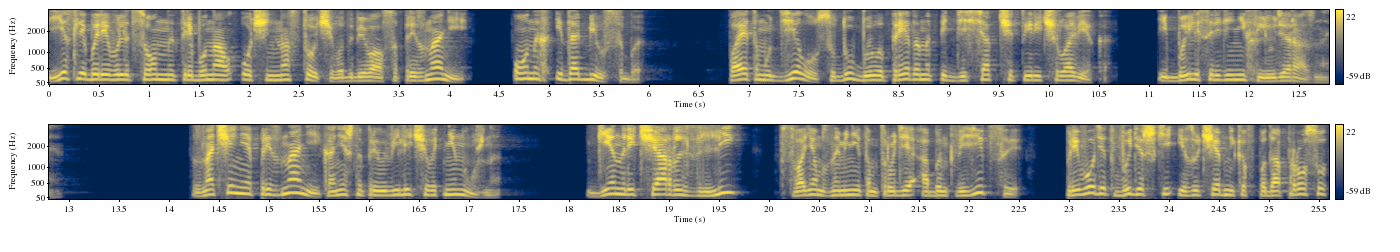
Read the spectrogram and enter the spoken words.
Если бы революционный трибунал очень настойчиво добивался признаний, он их и добился бы. По этому делу суду было предано 54 человека, и были среди них люди разные. Значение признаний, конечно, преувеличивать не нужно. Генри Чарльз Ли в своем знаменитом труде об инквизиции приводит выдержки из учебников по допросу,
